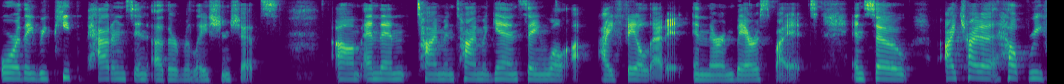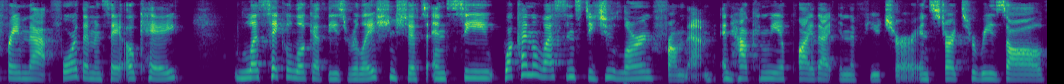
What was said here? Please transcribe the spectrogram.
or they repeat the patterns in other relationships. Um, and then time and time again saying, well, I, I failed at it and they're embarrassed by it. And so I try to help reframe that for them and say, okay, let's take a look at these relationships and see what kind of lessons did you learn from them and how can we apply that in the future and start to resolve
